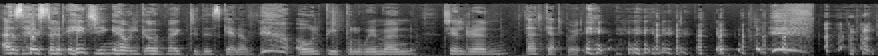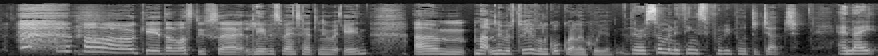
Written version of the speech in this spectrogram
as I start aging, I will go back to this kind of old people, women, children, that category. Oh, Oké, dat was dus eh, levenswijsheid nummer één. Ehm, maar nummer twee vond ik ook wel een goeie. there are so many things for people to judge. And I,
